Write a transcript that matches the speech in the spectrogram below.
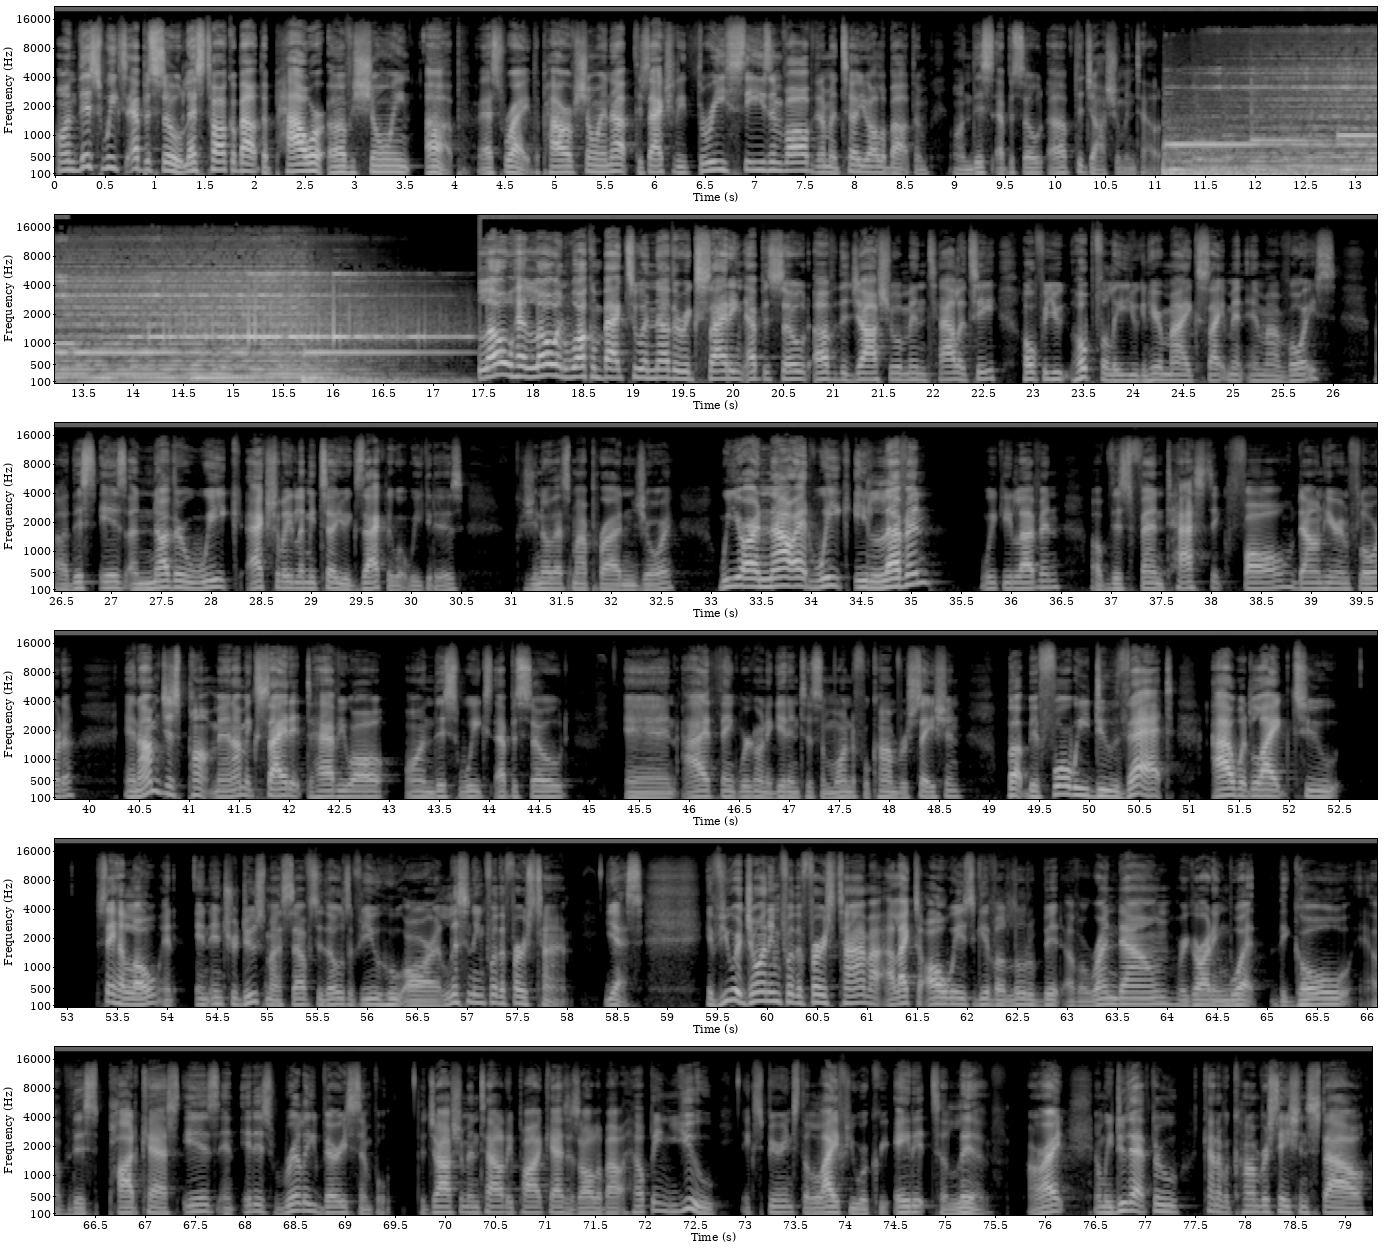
On this week's episode, let's talk about the power of showing up. That's right, the power of showing up. There's actually three C's involved, and I'm going to tell you all about them on this episode of The Joshua Mentality. Hello, hello, and welcome back to another exciting episode of The Joshua Mentality. Hopefully, you, hopefully you can hear my excitement in my voice. Uh, this is another week. Actually, let me tell you exactly what week it is, because you know that's my pride and joy. We are now at week 11, week 11 of this fantastic fall down here in Florida. And I'm just pumped, man. I'm excited to have you all on this week's episode. And I think we're going to get into some wonderful conversation. But before we do that, I would like to say hello and, and introduce myself to those of you who are listening for the first time. Yes. If you are joining for the first time, I, I, like to always give a little bit of a rundown regarding what the goal of this podcast is. And it is really very simple. The Joshua Mentality Podcast is all about helping you experience the life you were created to live. All right. And we do that through kind of a conversation style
